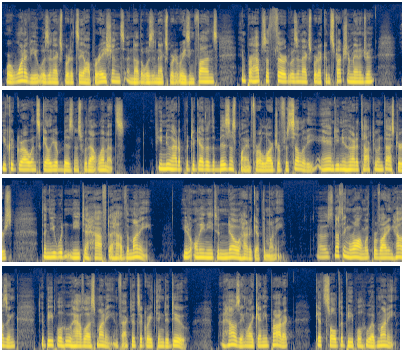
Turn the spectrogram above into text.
where one of you was an expert at, say, operations, another was an expert at raising funds, and perhaps a third was an expert at construction management, you could grow and scale your business without limits. If you knew how to put together the business plan for a larger facility and you knew how to talk to investors, then you wouldn't need to have to have the money. You'd only need to know how to get the money. Now, there's nothing wrong with providing housing to people who have less money. In fact, it's a great thing to do. But housing, like any product, gets sold to people who have money.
